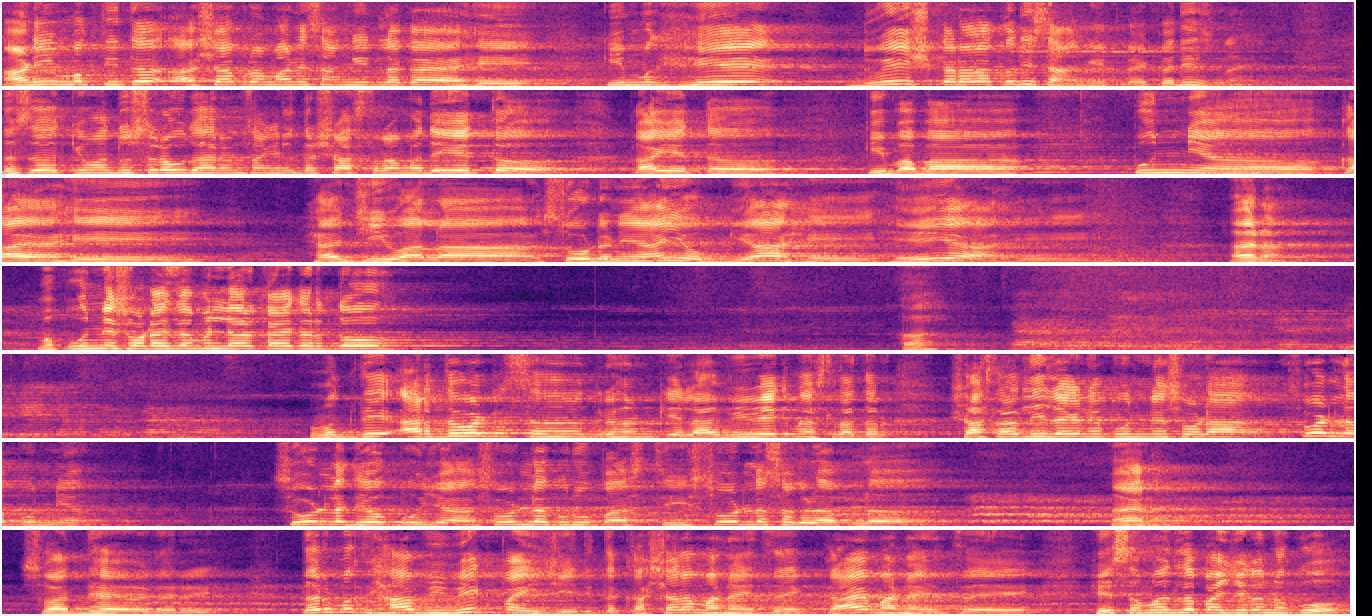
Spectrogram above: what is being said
आणि मग तिथं अशाप्रमाणे सांगितलं काय आहे की मग हे द्वेष करायला कधी सांगितलं आहे कधीच नाही. तसं किंवा दुसरं उदाहरण सांगितलं तर शास्त्रामध्ये येतं. काय येतं? की बाबा पुण्य काय आहे? ह्या जीवाला सोडणे अयोग्य आहे हेय आहे. है ना? मग पुण्य सोडायचं म्हणल्यावर काय करतो? हां? मग ते अर्धवट सह ग्रहण केला विवेक नसला तर शास्त्रात लिहिलं की नाही पुण्य सोडा. सोडलं पुण्य. सोडलं देवपूजा सोडलं गुरुपास्ती सोडलं सगळं आपलं. है ना? स्वाध्याय वगैरे. तर मग हा विवेक पाहिजे. तिथं कशाला म्हणायचं आहे काय म्हणायचं आहे हे समजलं पाहिजे का नको?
